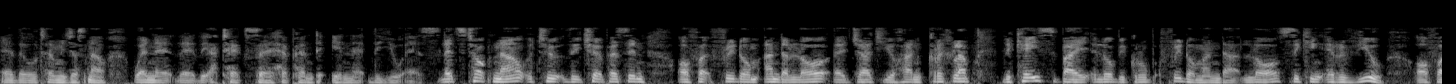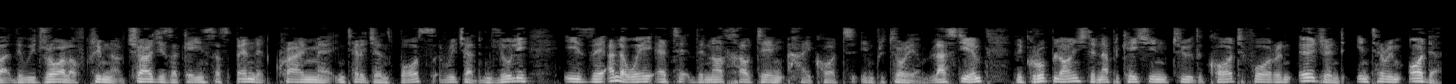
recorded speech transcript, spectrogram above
Uh, they will tell me just now when uh, the, the attacks uh, happened in uh, the U.S. Let's talk now to the chairperson of uh, Freedom Under Law, uh, Judge Johann Kriegler. The case by lobby group Freedom Under Law seeking a review of the withdrawal of criminal charges against suspended crime intelligence boss Richard Mdluli is underway at the North Gauteng High Court in Pretoria. Last year, the group launched an application to the court for an urgent interim order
